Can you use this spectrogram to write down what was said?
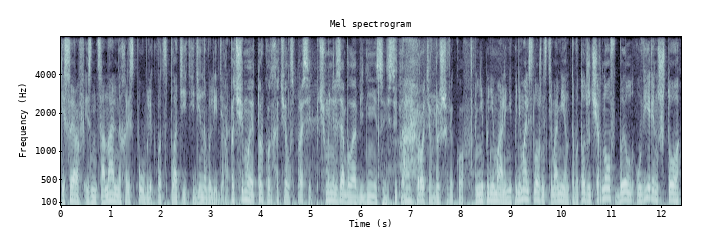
эсеров из национальных республик вот сплотить единого лидера. А почему? Я только вот хотел спросить, почему нельзя было объединиться действительно а, против большевиков? Не понимали, не понимали сложности момента. Вот тот же Чернов был уверен, что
